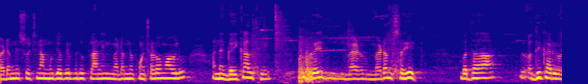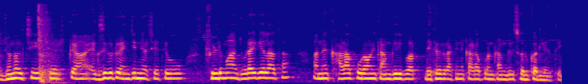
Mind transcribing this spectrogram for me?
મેડમની સૂચના મુજબ એ બધું પ્લાનિંગ મેડમને પહોંચાડવામાં આવેલું. અને ગઈકાલથી ગઈ મેડમ સહિત બધા અધિકારીઓ ઝોનલ ચીફ છે એક્ઝિક્યુટિવ એન્જિનિયર છે, તેઓ ફિલ્ડમાં જોડાઈ ગયેલા હતા અને ખાડા પુરાવાની કામગીરી પર દેખરેખ રાખીને ખાડા પુરાવાની કામગીરી શરૂ કરેલી હતી.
